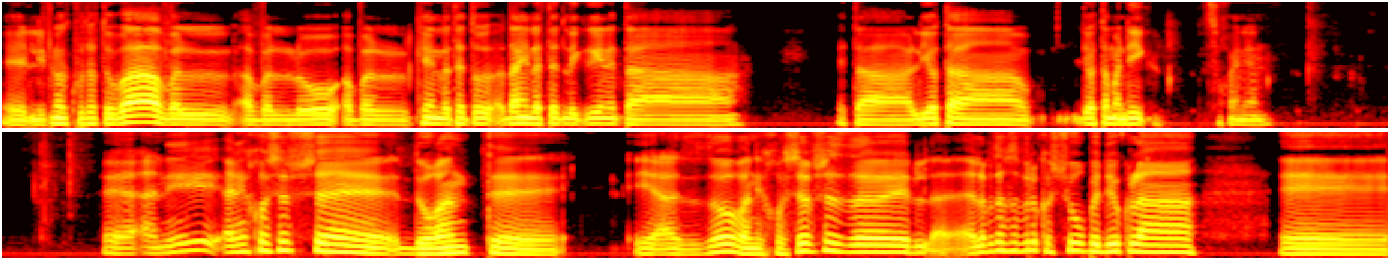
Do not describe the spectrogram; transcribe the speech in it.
לבנות קבוצה טובה אבל אבל לא אבל כן לתת עדיין לתת לגרין את ה... את ה... להיות, ה... להיות המנהיג, לצורך העניין. אה, אני, אני חושב שדורנט אה, יעזוב, אני חושב שזה לא בטוח אפילו קשור בדיוק ל... אה,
